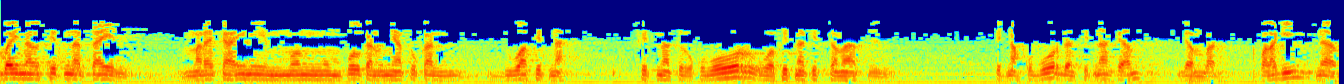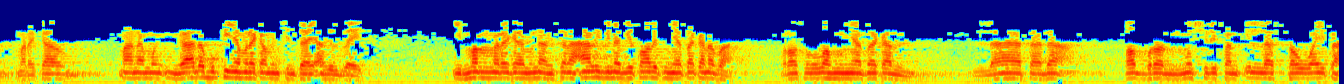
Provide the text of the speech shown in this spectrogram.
bainal fitnatain. Mereka ini mengumpulkan menyatukan dua fitnah. Fitnatul kubur wa fitnatit tamasil. Fitnah kubur dan fitnah gam, gambar. Apalagi nah, mereka mana enggak ada buktinya mereka mencintai ahlul bait. Imam mereka benar misalnya Ali bin Abi Thalib menyatakan apa? Rasulullah menyatakan la tada qabran musyrifan illa sawaita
